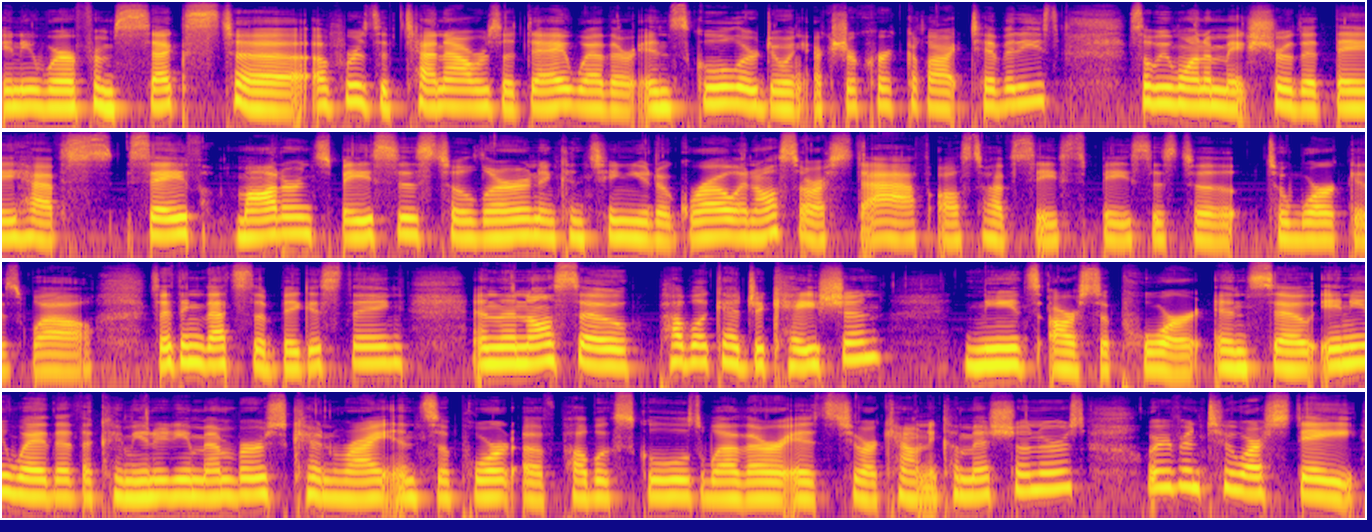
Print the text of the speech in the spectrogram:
anywhere from six to upwards of 10 hours a day, whether in school or doing extracurricular activities. So we want to make sure that they have safe, modern spaces to learn and continue to grow. And also, our staff also have safe spaces to, to work as well. So I think that's the biggest thing. And then also, public education needs our support. And so, any way that the community members can write in support of public schools, whether it's to our county commissioners or even to our state,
